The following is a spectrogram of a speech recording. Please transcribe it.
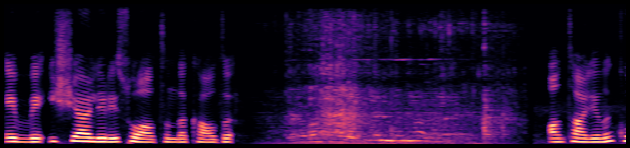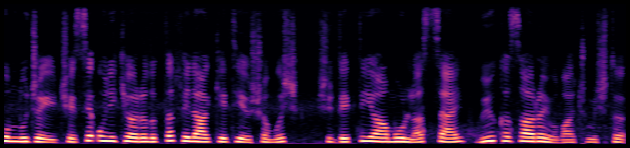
Ev ve iş yerleri su altında kaldı. Antalya'nın Kumluca ilçesi 12 Aralık'ta felaketi yaşamış, şiddetli yağmurla sel büyük hasara yol açmıştı.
